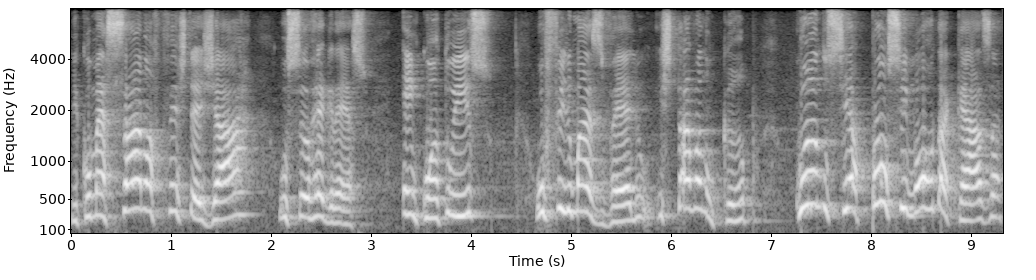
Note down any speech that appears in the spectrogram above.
E começaram a festejar o seu regresso. Enquanto isso, o filho mais velho estava no campo. Quando se aproximou da casa,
